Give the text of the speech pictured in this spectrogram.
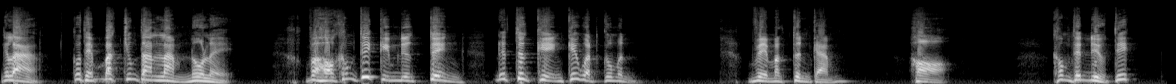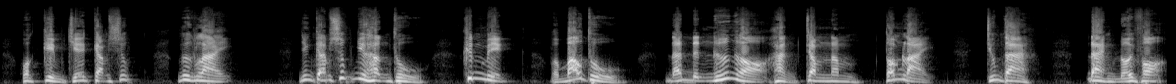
nghĩa là có thể bắt chúng ta làm nô lệ và họ không tiết kiệm được tiền để thực hiện kế hoạch của mình. Về mặt tình cảm, họ không thể điều tiết hoặc kiềm chế cảm xúc. Ngược lại, những cảm xúc như hận thù, khinh miệt và báo thù đã định hướng họ hàng trăm năm. Tóm lại, chúng ta đang đối phó.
